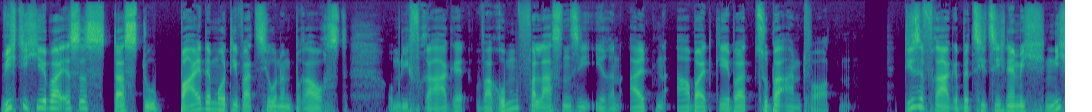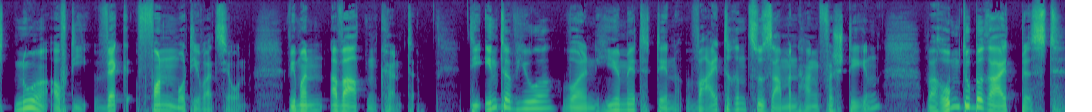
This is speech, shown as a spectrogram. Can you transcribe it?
Wichtig hierbei ist es, dass du beide Motivationen brauchst, um die Frage, warum verlassen sie ihren alten Arbeitgeber, zu beantworten. Diese Frage bezieht sich nämlich nicht nur auf die Weg von Motivation, wie man erwarten könnte. Die Interviewer wollen hiermit den weiteren Zusammenhang verstehen, warum du bereit bist,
